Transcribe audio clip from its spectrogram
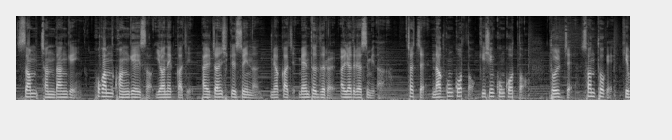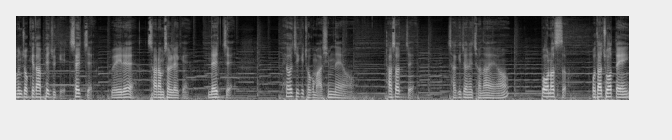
썸 전 단계인 호감 관계에서 연애까지 발전시킬 수 있는 몇 가지 멘트들을 알려드렸습니다. 첫째, 나 꿈꿨도, 귀신 꿈꿨도. 둘째, 선톡에 기분 좋게 답해주기. 셋째, 왜 이래? 사람 설레게. 넷째, 헤어지기 조금 아쉽네요. 다섯째, 자기 전에 전화해요. 보너스, 오다 주었대.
